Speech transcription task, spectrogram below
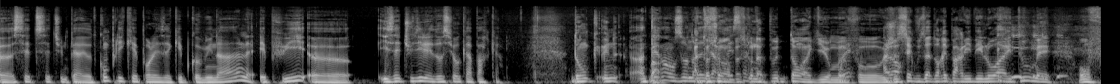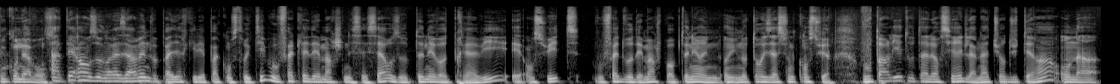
euh, c'est une période compliquée pour les équipes communales et puis euh, ils étudient les dossiers au cas par cas. Donc une, un terrain bon, en zone attention, réservée. parce qu'on a peu de temps, hein, Guillaume. Ouais, faut, alors, je sais que vous adorez parler des lois et tout, mais il faut qu'on avance. Un terrain en zone réservée ne veut pas dire qu'il n'est pas constructible. Vous faites les démarches nécessaires, vous obtenez votre préavis et ensuite vous faites vos démarches pour obtenir une, une autorisation de construire. Vous parliez tout à l'heure, Cyril, de la nature du terrain. On a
